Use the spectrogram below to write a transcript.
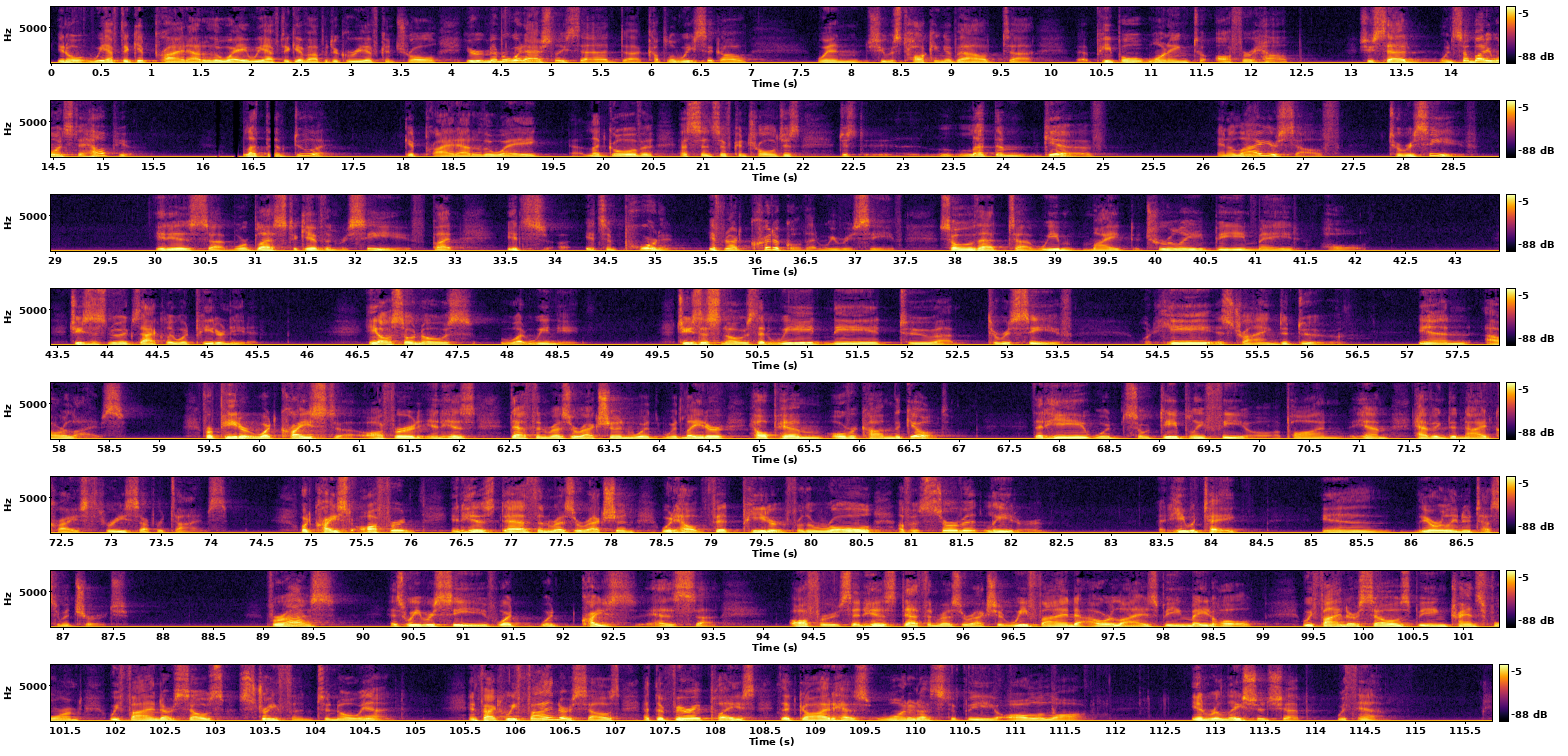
You know, we have to get pride out of the way. We have to give up a degree of control. You remember what Ashley said a couple of weeks ago when she was talking about uh, people wanting to offer help? She said, when somebody wants to help you, let them do it. Get pride out of the way. Go of a, a sense of control. Just, just let them give and allow yourself to receive. It is uh, more blessed to give than receive, but it's, it's important, if not critical, that we receive so that uh, we might truly be made whole. Jesus knew exactly what Peter needed. He also knows what we need. Jesus knows that we need to, uh, to receive what he is trying to do in our lives. For Peter, what Christ uh, offered in his death and resurrection would, would later help him overcome the guilt that he would so deeply feel upon him having denied Christ three separate times. What Christ offered in his death and resurrection would help fit Peter for the role of a servant leader that he would take in the early New Testament church. For us, as we receive what, what Christ has uh, offers in his death and resurrection, we find our lives being made whole. We find ourselves being transformed. We find ourselves strengthened to no end. In fact, we find ourselves at the very place that God has wanted us to be all along in relationship with Him.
